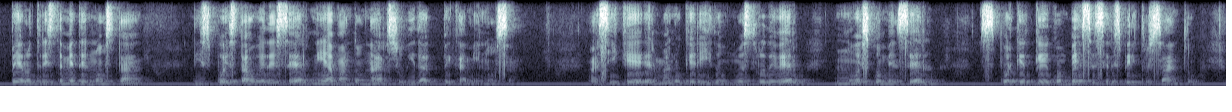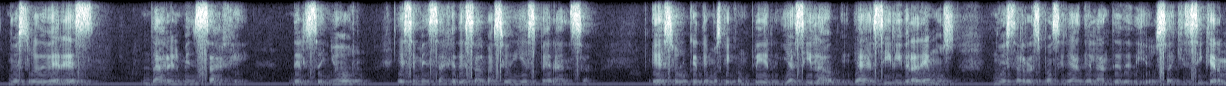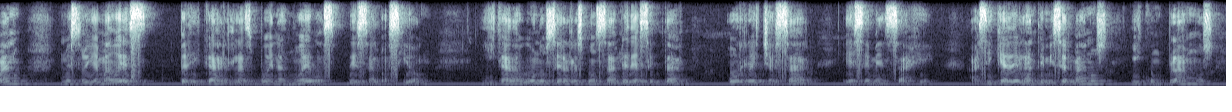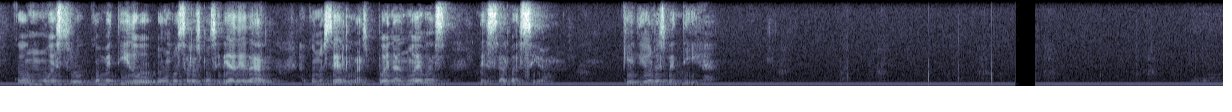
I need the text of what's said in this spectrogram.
pero tristemente no está dispuesta a obedecer ni abandonar su vida pecaminosa. Así que, hermano querido, nuestro deber no es convencer, porque el que convence es el Espíritu Santo. Nuestro deber es dar el mensaje del Señor, ese mensaje de salvación y esperanza. Eso es lo que tenemos que cumplir y así, la, así libraremos nuestra responsabilidad delante de Dios. Así que hermano, nuestro llamado es predicar las buenas nuevas de salvación y cada uno será responsable de aceptar o rechazar ese mensaje. Así que adelante mis hermanos y cumplamos con nuestro cometido o nuestra responsabilidad de dar a conocer las buenas nuevas de salvación. Que Dios les bendiga.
